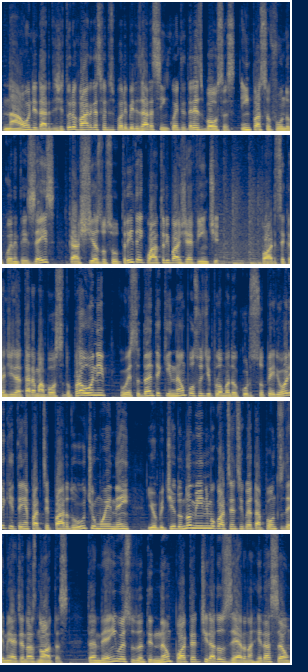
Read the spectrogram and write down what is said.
Na unidade de Getúlio Vargas foi disponibilizadas 53 bolsas, em Passo Fundo 46, Caxias do Sul 34 e Bagé 20 pode se candidatar a uma bolsa do ProUni o estudante que não possui diploma do curso superior e que tenha participado do último Enem e obtido no mínimo 450 pontos de média nas notas. Também o estudante não pode ter tirado zero na redação.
